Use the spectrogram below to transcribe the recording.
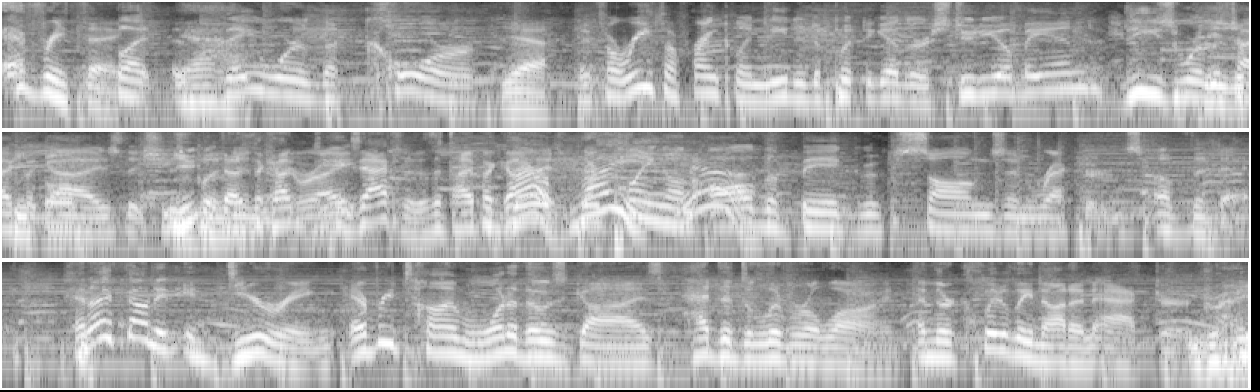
everything. But Yeah. they were the core. Yeah. If Aretha Franklin needed to put together a studio band, these were the These are type of guys that she's You- putting in the there, right? Exactly. That's the type of They're, guys. they're Right, playing on yeah. all the big songs and records of the day. And I found it endearing every time one of those guys had to deliver a line, and they're clearly not an actor. Right.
